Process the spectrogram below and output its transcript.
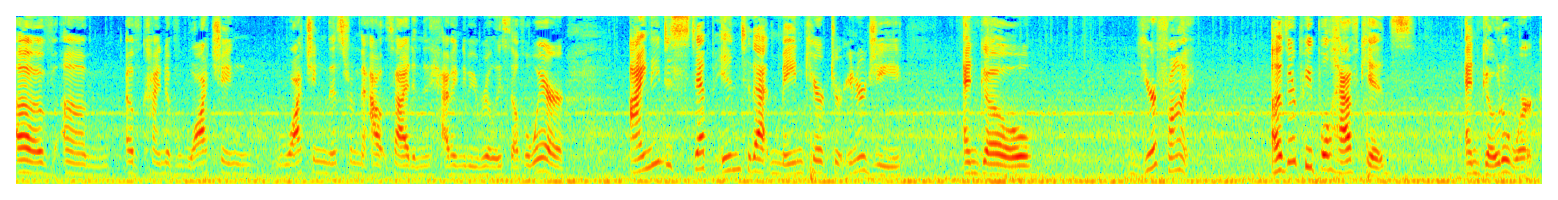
of um, of kind of watching watching this from the outside and then having to be really self aware. I need to step into that main character energy and go, you're fine. Other people have kids and go to work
